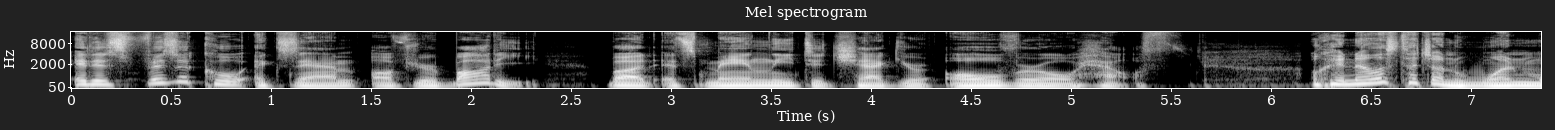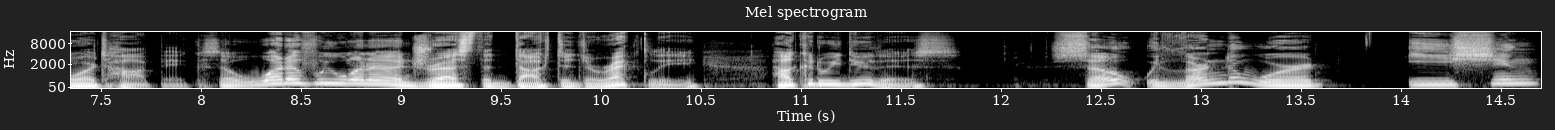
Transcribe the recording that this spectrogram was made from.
It is physical exam of your body, but it's mainly to check your overall health. Okay, now let's touch on one more topic. So, what if we want to address the doctor directly? How could we do this? So we learned the word 医生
